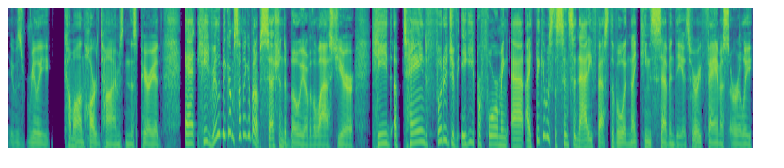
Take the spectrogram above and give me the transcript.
it was really come on hard times in this period. And he'd really become something of an obsession to Bowie over the last year. He'd obtained footage of Iggy performing at, I think it was the Cincinnati Festival in 1970. It's very famous early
